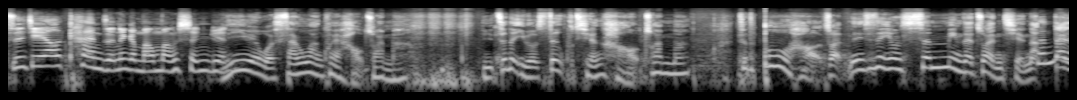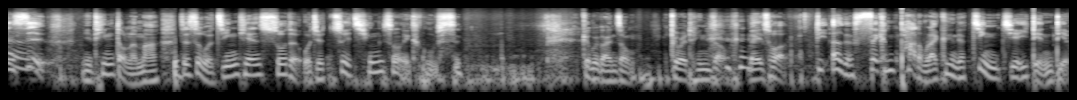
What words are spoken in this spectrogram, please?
直接要看着那个茫茫深渊。你以为我三万块好赚吗？你真的以为这钱好赚吗？真的不好赚。你是在用生命在赚钱呐、啊。但是你听懂了吗？这是我今天说的，我觉得最轻松的一个故事。各位观众，各位听众，没错。第二个 second part，我来跟你家进阶一点点，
